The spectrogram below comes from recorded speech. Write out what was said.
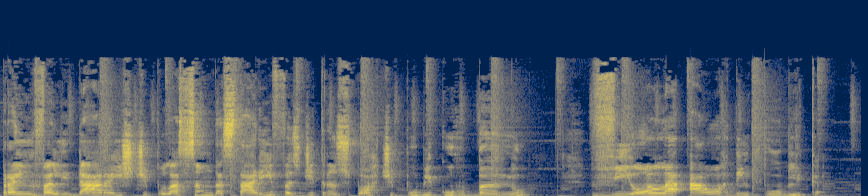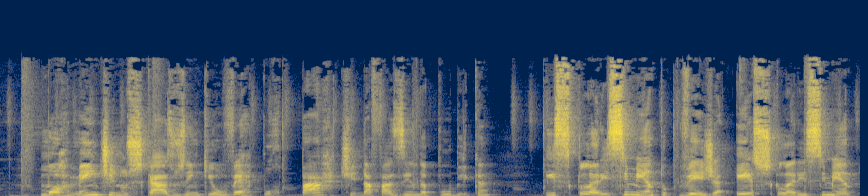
para invalidar a estipulação das tarifas de transporte público urbano viola a ordem pública. Mormente nos casos em que houver por parte da fazenda pública esclarecimento, veja, esclarecimento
